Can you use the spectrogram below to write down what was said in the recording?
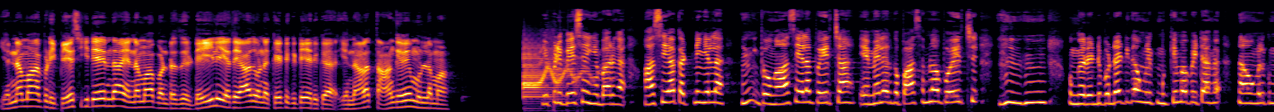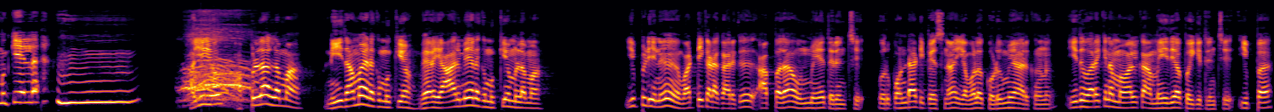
என்னம்மா இப்படி பேசிக்கிட்டே இருந்தா என்னம்மா பண்றது? டெய்லி எதையாவது உன்னை கேட்டுக்கிட்டே இருக்க. என்னால தாங்கவே முடியலம்மா. இப்படி பேசுவீங்க பாருங்க. ஆசையா கட்டினீங்கல்ல. இப்போ உங்க ஆசையெல்லாம் போயிருச்சா? என் மேல இருக்க பாசம்லாம் போயிருச்சு. உங்க ரெண்டு பொண்டாட்டி தான் உங்களுக்கு முக்கியமா போயிட்டாங்க. நான் உங்களுக்கு முக்கியம் இல்ல. ஐயோ அப்படிலாம் இல்லம்மா. நீதாம்மா எனக்கு முக்கியம். வேற யாருமே எனக்கு முக்கியம் இல்லம்மா. இப்படின்னு வட்டி கடைக்காருக்கு அப்பதான் உண்மையே தெரிஞ்சு. ஒரு பொண்டாட்டி பேசினா எவ்வளவு கொடுமையா இருக்குன்னு. இது வரைக்கும் நம்ம வாழ்க்கை அமைதியா போய்கிட்டு இருந்துச்சு. இப்ப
